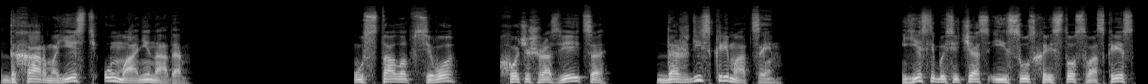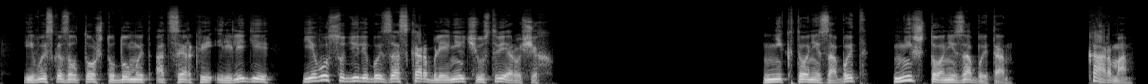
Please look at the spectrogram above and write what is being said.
Дхарма есть, ума не надо. Устал от всего? Хочешь развеяться? Дождись кремации. Если бы сейчас Иисус Христос воскрес и высказал то, что думает о церкви и религии, его судили бы за оскорбление чувств верующих. Никто не забыт, ничто не забыто. Карма.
